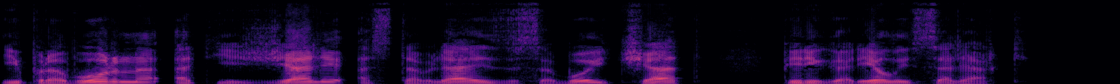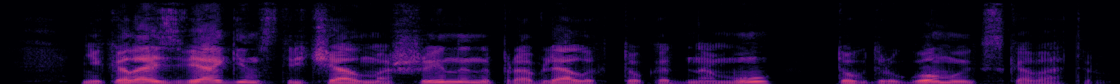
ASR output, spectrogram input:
и проворно отъезжали, оставляя за собой чад перегорелой солярки. Николай Звягин встречал машины, направлял их то к одному, то к другому экскаватору.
